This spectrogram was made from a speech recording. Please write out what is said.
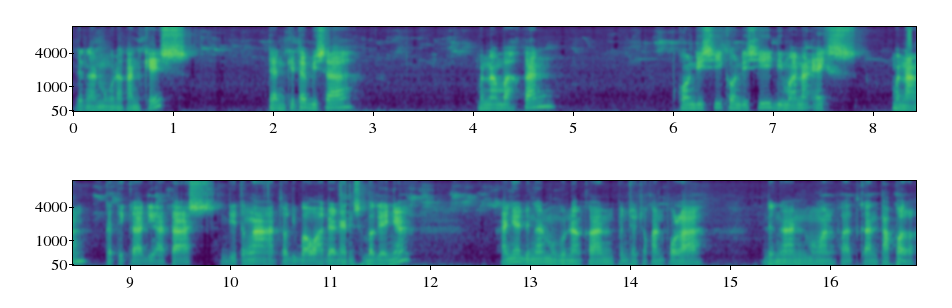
dengan menggunakan case. Dan kita bisa menambahkan kondisi-kondisi di mana X menang ketika di atas, di tengah, atau di bawah, dan lain sebagainya. Hanya dengan menggunakan pencocokan pola dengan memanfaatkan tuple.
